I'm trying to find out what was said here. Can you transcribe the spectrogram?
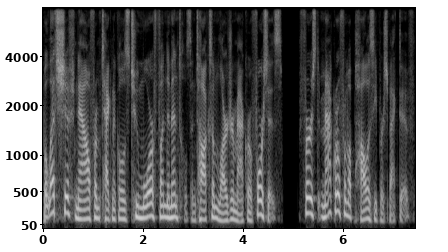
But let's shift now from technicals to more fundamentals and talk some larger macro forces. First, macro from a policy perspective.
